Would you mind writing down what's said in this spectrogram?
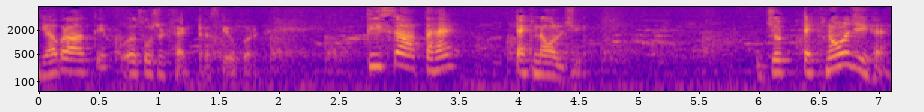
यहाँ पर आते हैं सोशल फैक्टर्स के ऊपर। तीसरा आता है टेक्नोलॉजी। जो टेक्नोलॉजी है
